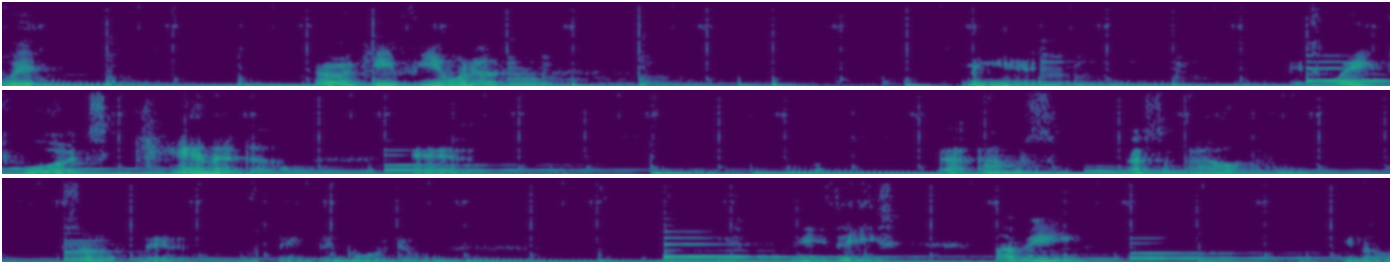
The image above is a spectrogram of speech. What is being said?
with Hurricane Fiona making its way towards Canada, and that, that's, that's some powerful stuff they they've been going through these, these days. I mean, you know,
